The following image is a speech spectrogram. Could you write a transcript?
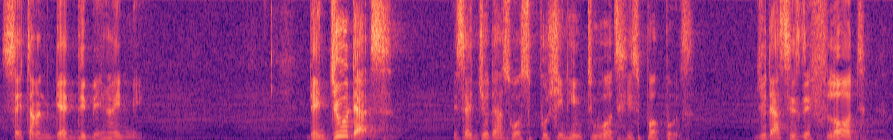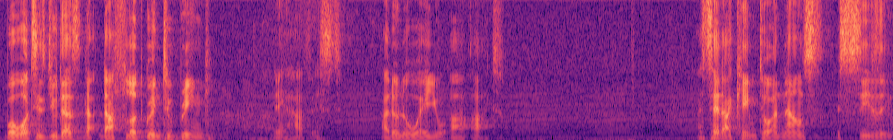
Satan, get thee behind me. Then Judas, he said Judas was pushing him towards his purpose. Judas is the flood, but what is Judas that, that flood going to bring? The harvest. I don't know where you are at. I said I came to announce a season.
